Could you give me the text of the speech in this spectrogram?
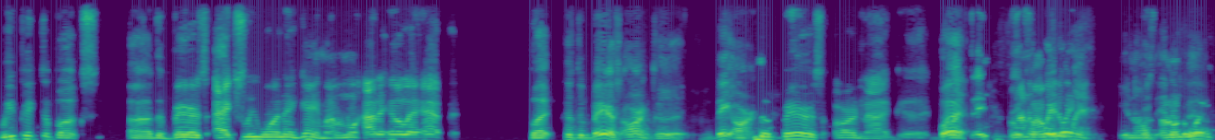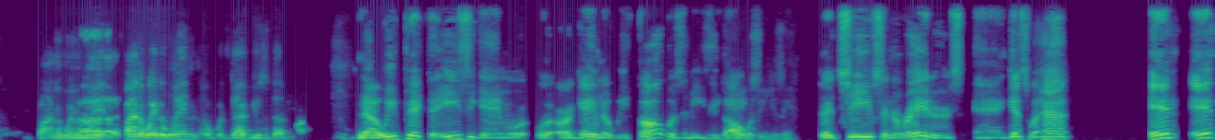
We picked the Bucks. Uh, the Bears actually won that game. I don't know how the hell that happened, but Because the Bears aren't good. They aren't. the Bears are not good. But they, they Find a way to win. You know, it's found a way. Find a way to win. Uh, Find a way to win. W's a W. Now we picked the easy game or, or, or a game that we thought was an easy It's game. always easy. The Chiefs and the Raiders, and guess what happened? In in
